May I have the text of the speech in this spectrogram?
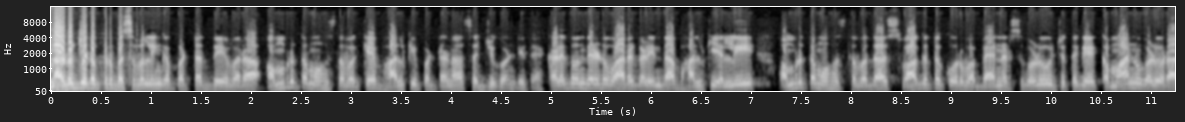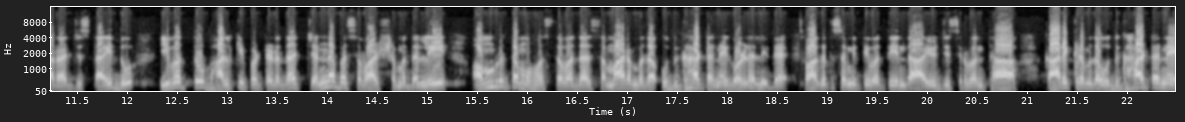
ನಾಡೋಜ ಡಾಕ್ಟರ್ ಬಸವಲಿಂಗ ಪಟ್ಟದ್ದೇವರ ಅಮೃತ ಮಹೋತ್ಸವಕ್ಕೆ ಭಾಲ್ಕಿ ಪಟ್ಟಣ ಸಜ್ಜುಗೊಂಡಿದೆ. ಕಳೆದೊಂದೆರಡು ವಾರಗಳಿಂದ ಭಾಲ್ಕಿಯಲ್ಲಿ ಅಮೃತ ಮಹೋತ್ಸವದ ಸ್ವಾಗತ ಕೋರುವ ಬ್ಯಾನರ್ಸ್ಗಳು ಜೊತೆಗೆ ಕಮಾನುಗಳು ರಾರಾಜಿಸ್ತಾ ಇದ್ದು, ಇವತ್ತು ಭಾಲ್ಕಿ ಪಟ್ಟಣದ ಚನ್ನಬಸವಾಶ್ರಮದಲ್ಲಿ ಅಮೃತ ಮಹೋತ್ಸವದ ಸಮಾರಂಭದ ಉದ್ಘಾಟನೆಗೊಳ್ಳಲಿದೆ. ಸ್ವಾಗತ ಸಮಿತಿ ವತಿಯಿಂದ ಆಯೋಜಿಸಿರುವಂತಹ ಕಾರ್ಯಕ್ರಮದ ಉದ್ಘಾಟನೆ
